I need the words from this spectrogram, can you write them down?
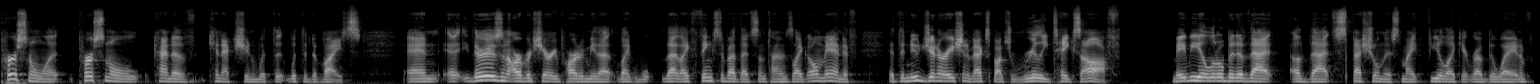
personal personal kind of connection with the with the device. And uh, there is an arbitrary part of me that like that like thinks about that sometimes like oh man if if the new generation of Xbox really takes off maybe a little bit of that of that specialness might feel like it rubbed away. And of,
